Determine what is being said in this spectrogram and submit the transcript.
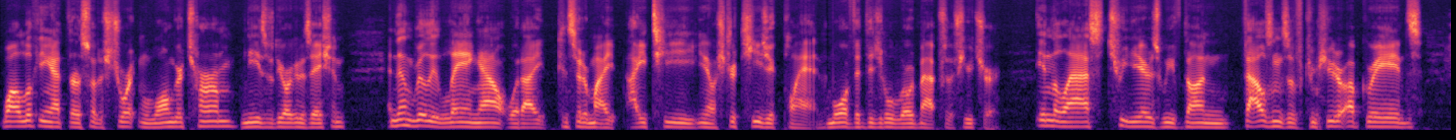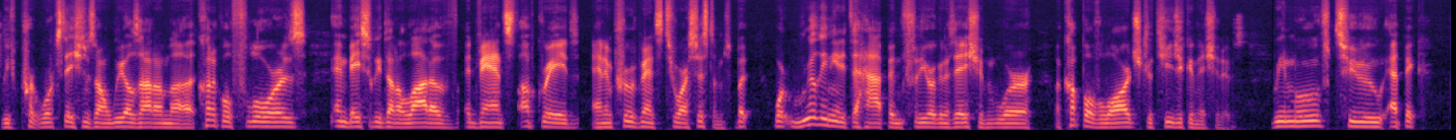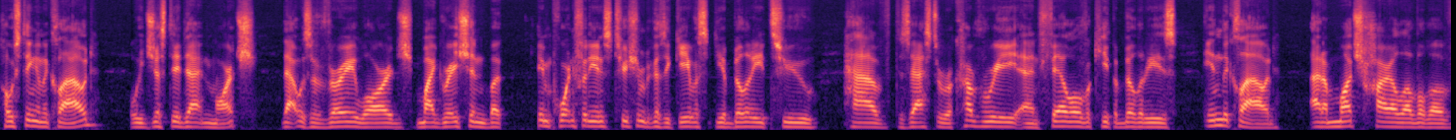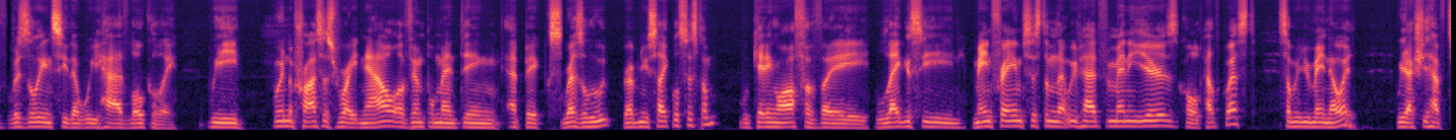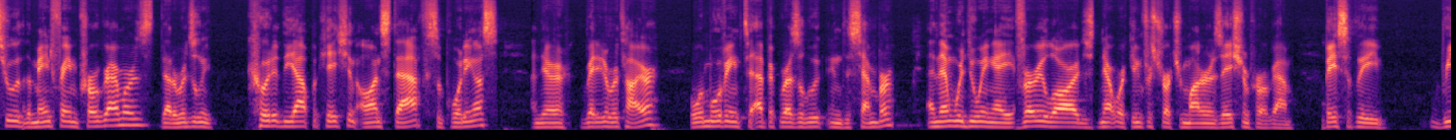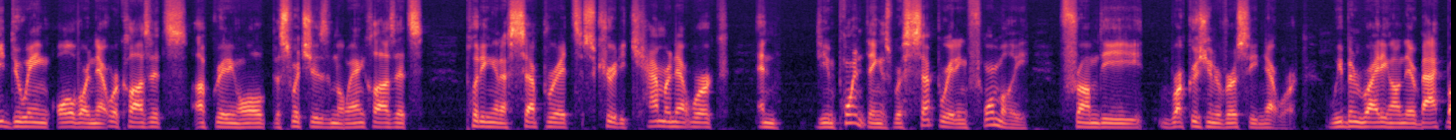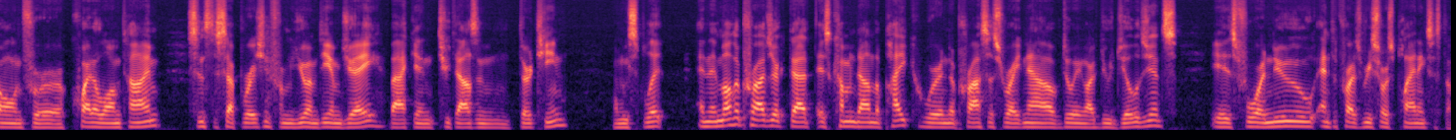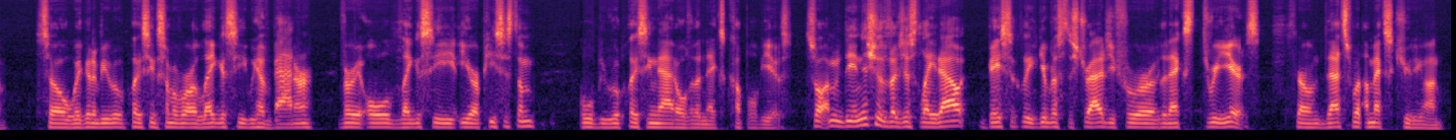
while looking at the sort of short and longer term needs of the organization. And then really laying out what I consider my IT, you know, strategic plan, more of the digital roadmap for the future. In the last two years, we've done thousands of computer upgrades, We've put workstations on wheels out on the clinical floors and basically done a lot of advanced upgrades and improvements to our systems. But what really needed to happen for the organization were a couple of large strategic initiatives. We moved to Epic hosting in the cloud. We just did that in March. That was a very large migration, but important for the institution because it gave us the ability to have disaster recovery and failover capabilities in the cloud at a much higher level of resiliency than we had locally. We we're in the process right now of implementing Epic's Resolute revenue cycle system. We're getting off of a legacy mainframe system that we've had for many years called HealthQuest. Some of you may know it. We actually have two of the mainframe programmers that originally coded the application on staff supporting us, and they're ready to retire. We're moving to Epic Resolute in December. And then we're doing a very large network infrastructure modernization program, basically redoing all of our network closets, upgrading all the switches in the LAN closets, putting in a separate security camera network. And the important thing is we're separating formally from the Rutgers University network. We've been riding on their backbone for quite a long time since the separation from UMDNJ back in 2013 when we split. And another project that is coming down the pike, we're in the process right now of doing our due diligence, is for a new enterprise resource planning system. So we're going to be replacing some of our legacy. We have Banner, very old legacy ERP system. We'll be replacing that over the next couple of years. So I mean, the initiatives I just laid out basically give us the strategy for the next three years. So that's what I'm executing on.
